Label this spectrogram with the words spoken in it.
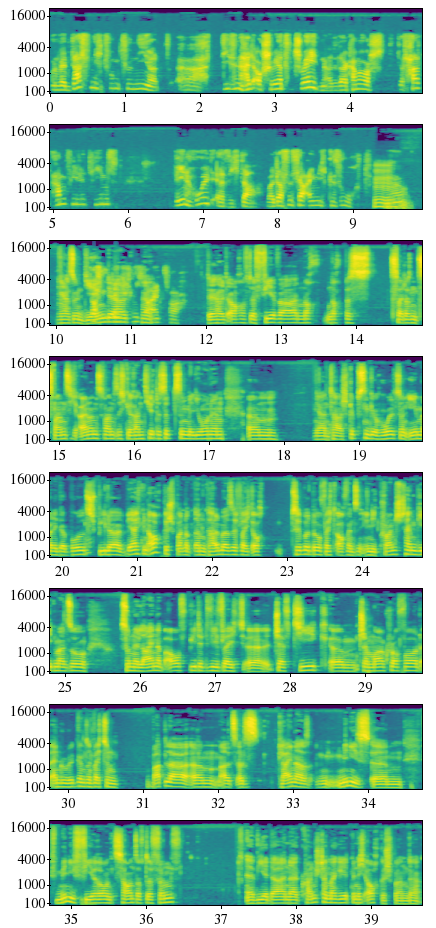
und wenn das nicht funktioniert, äh, die sind halt auch schwer zu traden. Also da kann man auch, das hat, haben viele Teams. Wen holt er sich da? Weil das ist ja eigentlich gesucht. Mhm. Ja. ja, so ein Dieng, der halt, ja, der halt auch auf der 4 war, noch, noch bis 2020, 2021 garantierte 17 Millionen. Ähm, ja, ein Taj Gibson geholt, so ein ehemaliger Bulls-Spieler. Ja, ich bin auch gespannt, ob dann teilweise vielleicht auch Thibodeau, vielleicht auch wenn es in die Crunch-Time geht, mal so so eine Lineup aufbietet wie vielleicht äh, Jeff Teague, ähm, Jamal Crawford, Andrew Wiggins und vielleicht so ein Butler ähm, als, als kleiner Minis, ähm, Mini-Vierer und Sounds of the 5. Äh, wie er da in der Crunch-Time geht, bin ich auch gespannt, ja.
